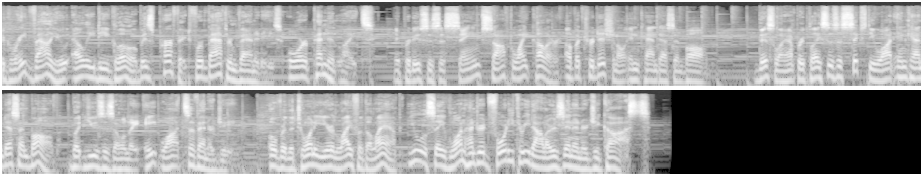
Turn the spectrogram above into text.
The Great Value LED globe is perfect for bathroom vanities or pendant lights. It produces the same soft white color of a traditional incandescent bulb. This lamp replaces a 60 watt incandescent bulb, but uses only 8 watts of energy. Over the 20 year life of the lamp, you will save $143 in energy costs.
